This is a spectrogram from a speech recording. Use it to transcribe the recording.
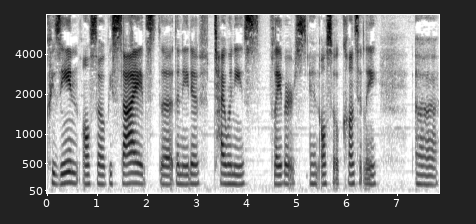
cuisine also besides the, the native Taiwanese flavors and also constantly uh,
